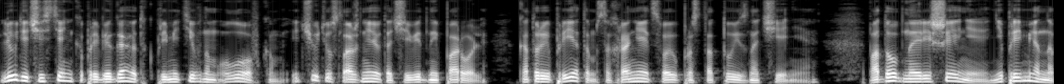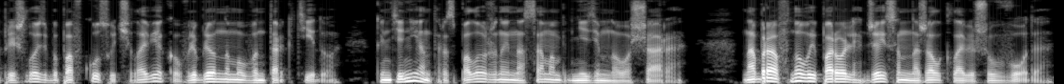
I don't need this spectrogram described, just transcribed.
Люди частенько прибегают к примитивным уловкам и чуть усложняют очевидный пароль, который при этом сохраняет свою простоту и значение. Подобное решение непременно пришлось бы по вкусу человеку, влюбленному в Антарктиду, континент, расположенный на самом дне земного шара. Набрав новый пароль, Джейсон нажал клавишу ввода.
